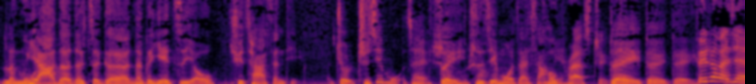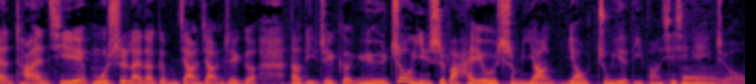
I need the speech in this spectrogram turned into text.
冷压的的这个那个椰子油去擦身体，就直接抹在对，直接抹在上面。对对对，非常感谢陶安琪博士来到，跟我们讲讲这个到底这个宇宙饮食法还有什么样要注意的地方。谢谢您，九。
